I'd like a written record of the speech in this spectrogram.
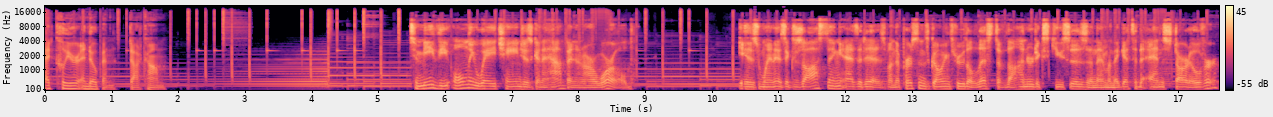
at clearandopen.com. To me, the only way change is going to happen in our world is when, as exhausting as it is, when the person's going through the list of the 100 excuses and then when they get to the end, start over,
